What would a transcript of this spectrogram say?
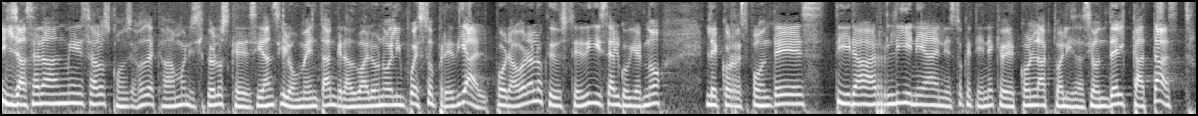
Y ya serán, ministra, los consejos de cada municipio los que decidan si lo aumentan gradual o no el impuesto predial. Por ahora lo que usted dice, al gobierno le corresponde es tirar línea en esto que tiene que ver con la actualización del catastro.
